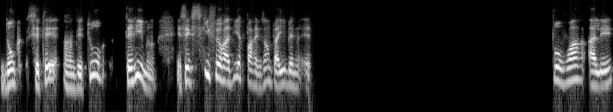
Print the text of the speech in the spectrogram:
Donc c'était un détour terrible. Et c'est ce qui fera dire, par exemple, à Ibn pouvoir aller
